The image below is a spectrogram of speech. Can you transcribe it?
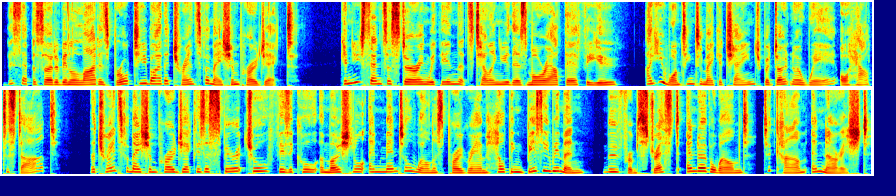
This episode of Inner Light is brought to you by the Transformation Project. Can you sense a stirring within that's telling you there's more out there for you? Are you wanting to make a change but don't know where or how to start? The Transformation Project is a spiritual, physical, emotional, and mental wellness program helping busy women move from stressed and overwhelmed to calm and nourished.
